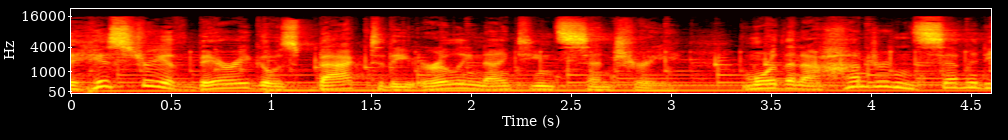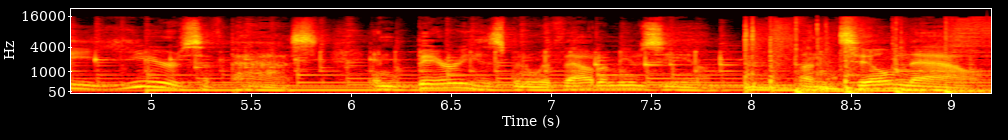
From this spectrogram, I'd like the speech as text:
The history of Barrie goes back to the early 19th century. More than 170 years have passed, and Barrie has been without a museum. Until now.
